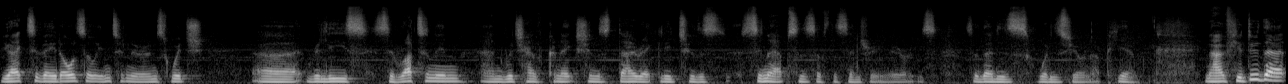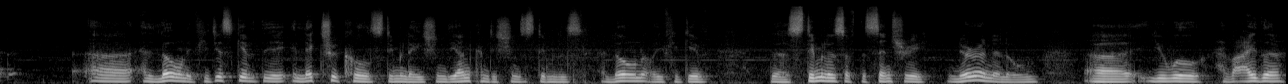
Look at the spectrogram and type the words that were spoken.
you activate also interneurons which uh, release serotonin and which have connections directly to the synapses of the sensory neurons. So that is what is shown up here. Now, if you do that uh, alone, if you just give the electrical stimulation, the unconditioned stimulus alone, or if you give the stimulus of the sensory neuron alone, uh, you will have either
